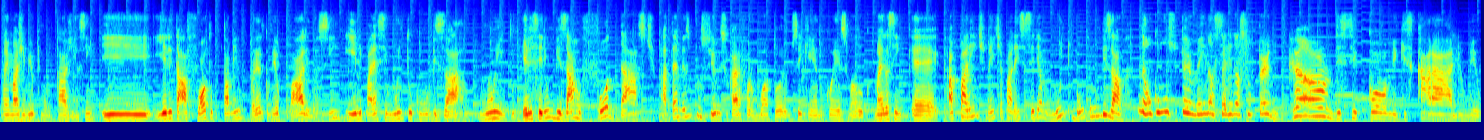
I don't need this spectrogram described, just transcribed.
uma imagem meio que montagem assim. E, e ele tá, a foto tá meio branco, meio pálido assim. E ele parece muito com o bizarro. Muito. Ele seria um bizarro fodástico. Até mesmo pros filmes, se o cara for um bom ator. Eu não sei quem é, não conheço o maluco. Mas assim, é, aparentemente a aparência seria muito bom como um bizarro. Não como um Superman na série da Supergirl desse comics. Caralho, meu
